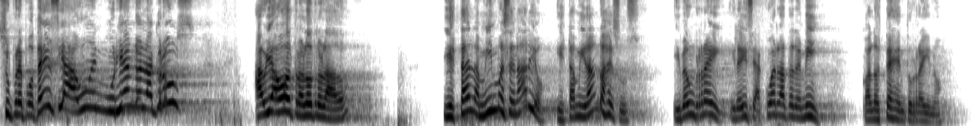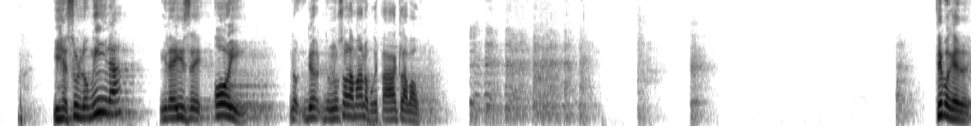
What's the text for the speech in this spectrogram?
su prepotencia aún muriendo en la cruz, había otro al otro lado y está en el mismo escenario y está mirando a Jesús y ve un rey y le dice, acuérdate de mí cuando estés en tu reino. Y Jesús lo mira y le dice, hoy, no, no la mano porque estaba clavado. Sí, porque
